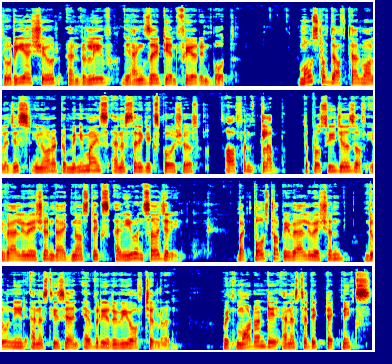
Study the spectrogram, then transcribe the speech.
to reassure and relieve the anxiety and fear in both. Most of the ophthalmologists, in order to minimize anesthetic exposures, often club the procedures of evaluation, diagnostics, and even surgery but post-op evaluation do need anesthesia in every review of children. With modern day anesthetic techniques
